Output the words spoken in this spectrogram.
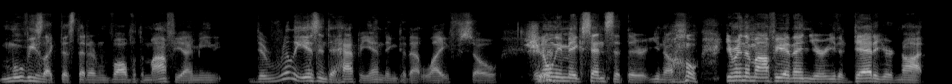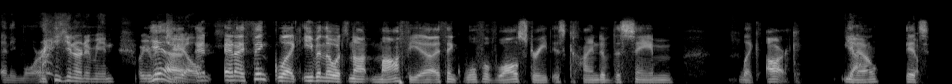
movies like this that are involved with the mafia, I mean, there really isn't a happy ending to that life. So Sure. it only makes sense that they're you know you're in the mafia, and then you're either dead or you're not anymore. you know what I mean? Or you're in yeah jail. and, and i think like even though it's not mafia i think wolf of wall street is kind of the same like arc you Yeah. know it's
